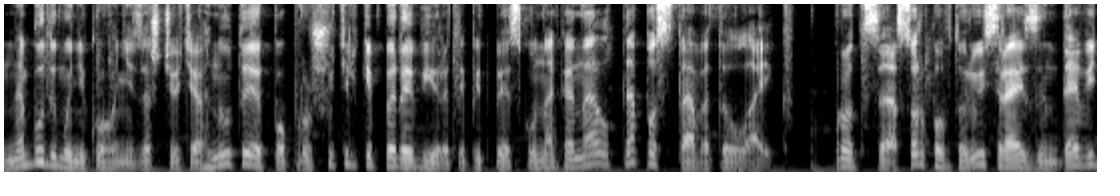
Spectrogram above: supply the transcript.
Не будемо нікого ні за що тягнути, попрошу тільки перевірити підписку на канал та поставити лайк. Процесор, повторюсь, Ryzen 9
